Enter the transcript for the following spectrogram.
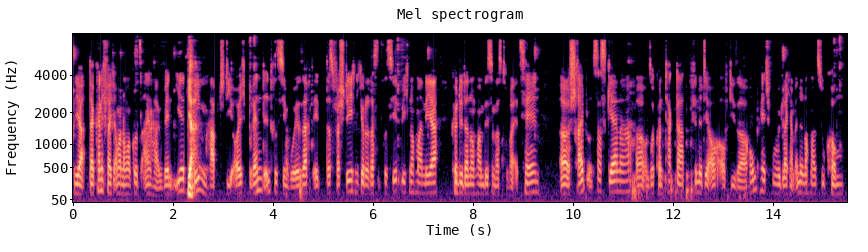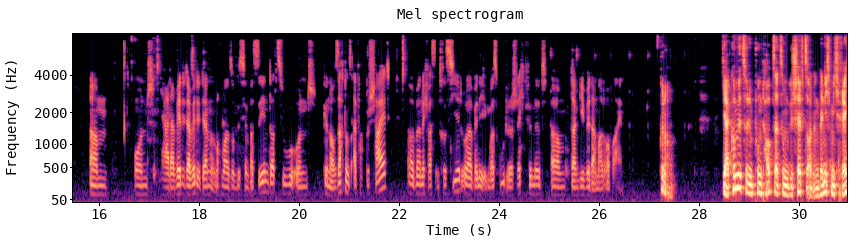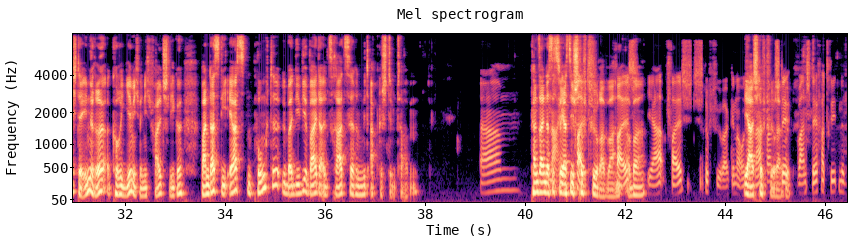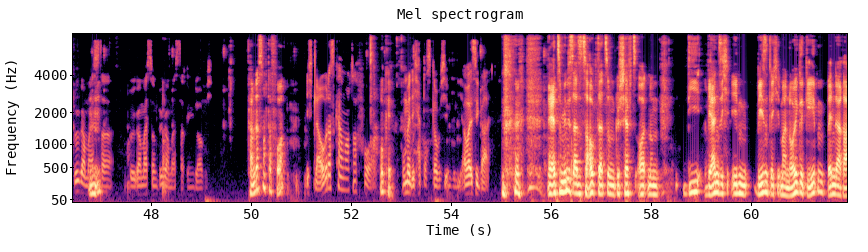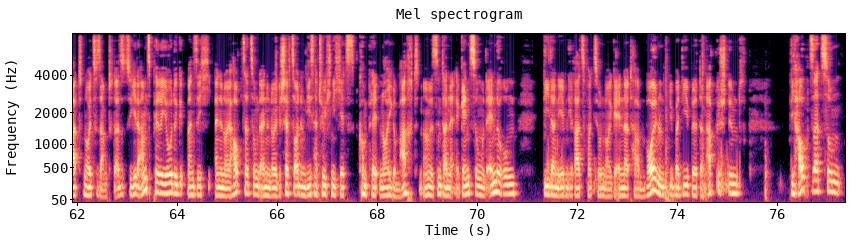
Ja, da kann ich vielleicht auch mal nochmal kurz einhaken. Wenn ihr ja. Themen habt, die euch brennend interessieren, wo ihr sagt, ey, das verstehe ich nicht oder das interessiert mich nochmal näher, könnt ihr dann nochmal ein bisschen was drüber erzählen. Äh, schreibt uns das gerne. Äh, unsere Kontaktdaten findet ihr auch auf dieser Homepage, wo wir gleich am Ende nochmal zukommen. Ähm, und ja, da werdet, da werdet ihr dann nochmal so ein bisschen was sehen dazu. Und genau, sagt uns einfach Bescheid, äh, wenn euch was interessiert oder wenn ihr irgendwas gut oder schlecht findet, ähm, dann gehen wir da mal drauf ein. Genau. Ja, kommen wir zu dem Punkt Hauptsatzung und Geschäftsordnung. Wenn ich mich recht erinnere, korrigiere mich, wenn ich falsch liege, waren das die ersten Punkte, über die wir beide als Ratsherren mit abgestimmt haben. Ähm, Kann sein, dass nein, es zuerst die falsch, Schriftführer waren, falsch, aber ja, falsch, Schriftführer, genau. Und ja, Schriftführer. Waren, stell, waren stellvertretende Bürgermeister, mhm. Bürgermeister und Bürgermeisterin, glaube ich. Kam das noch davor? Ich glaube, das kam noch davor. Okay. Moment, ich habe das, glaube ich, irgendwo nie, aber ist egal. naja, zumindest also zur Hauptsatzung und Geschäftsordnung, die werden sich eben wesentlich immer neu gegeben, wenn der Rat neu zusammentritt. Also zu jeder Amtsperiode gibt man sich eine neue Hauptsatzung und eine neue Geschäftsordnung. Die ist natürlich nicht jetzt komplett neu gemacht. Ne? Es sind dann Ergänzungen und Änderungen, die dann eben die Ratsfraktion neu geändert haben wollen und über die wird dann abgestimmt. Die Hauptsatzung,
